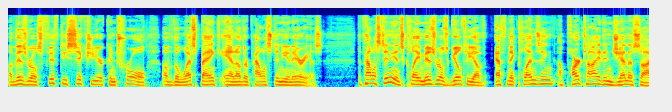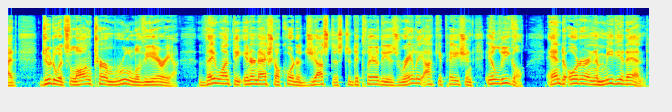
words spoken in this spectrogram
of Israel's 56 year control of the West Bank and other Palestinian areas. The Palestinians claim Israel's guilty of ethnic cleansing, apartheid, and genocide due to its long term rule of the area. They want the International Court of Justice to declare the Israeli occupation illegal and to order an immediate end.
